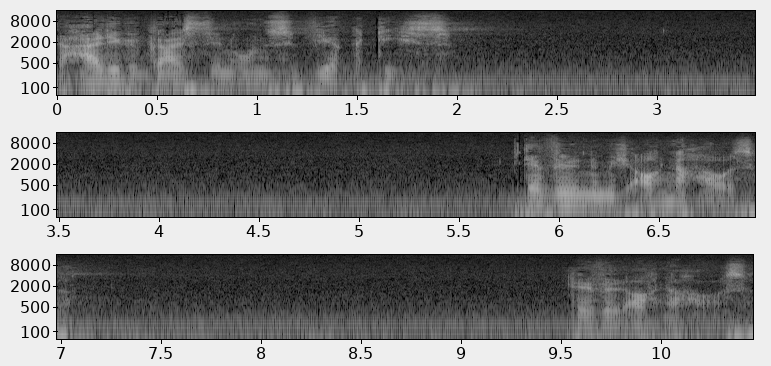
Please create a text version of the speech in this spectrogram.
Der Heilige Geist in uns wirkt dies. Der will nämlich auch nach Hause. Der will auch nach Hause.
